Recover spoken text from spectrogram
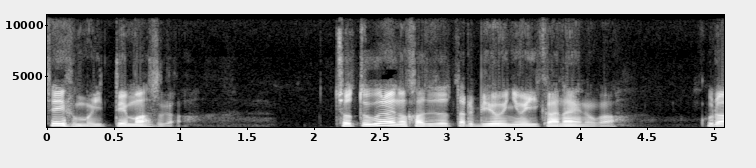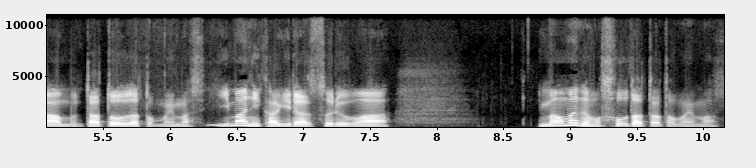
政府も言ってますが、ちょっとぐらいの風邪だったら病院には行かないのが、これはもう妥当だと思います。今に限らずそれは今までもそうだったと思います。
